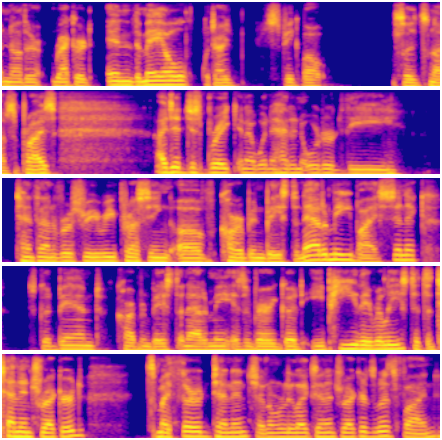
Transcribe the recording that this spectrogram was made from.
another record in the mail, which I speak about, so it's not a surprise. I did just break, and I went ahead and ordered the 10th anniversary repressing of Carbon Based Anatomy by Cynic. It's a good band. Carbon Based Anatomy is a very good EP they released. It's a 10 inch record. It's my third 10 inch. I don't really like 10 inch records, but it's fine.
